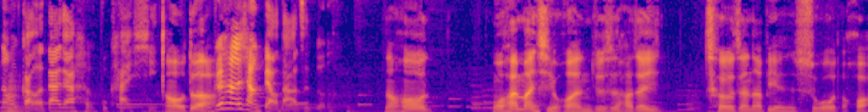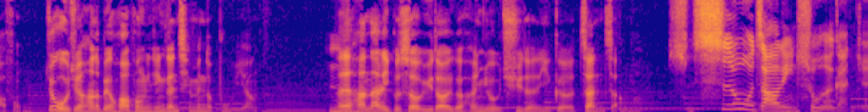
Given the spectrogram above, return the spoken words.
然后搞得大家很不开心。嗯、哦，对啊，我觉得他是想表达这个。然后我还蛮喜欢，就是他在车站那边所有的画风，就我觉得他那边画风已经跟前面都不一样了。嗯、而且他那里不是有遇到一个很有趣的一个站长吗？失物招领处的感觉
